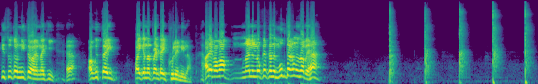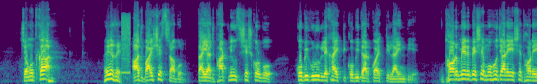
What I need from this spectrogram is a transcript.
কিছু তো নিতে হয় নাকি? হ্যাঁ? অগুত্তাই পায়খানার প্যান্টটাই খুলে নিলাম। আরে বাবা নাহলে লোকের কাছে মুখ দেখানো যাবে হ্যাঁ? চমৎকার। হয়ে গেছে। আজ বাইশে শ্রাবণ তাই আজ ভাট নিউজ শেষ করব কবিগুরুর লেখা একটি কবিতার কয়েকটি লাইন দিয়ে। ধর্মের বেশে মোহজারে এসে ধরে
